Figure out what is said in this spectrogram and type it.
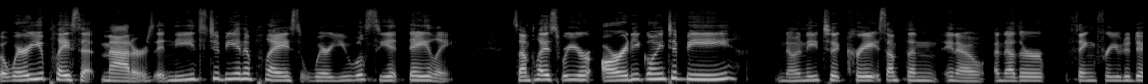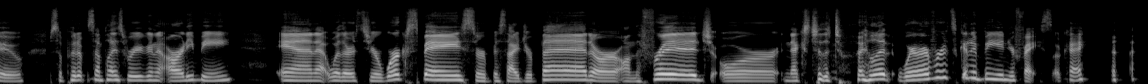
but where you place it matters. It needs to be in a place where you will see it daily. Some place where you're already going to be. No need to create something, you know, another thing for you to do. So put it someplace where you're going to already be. And whether it's your workspace or beside your bed or on the fridge or next to the toilet, wherever it's going to be in your face, okay?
